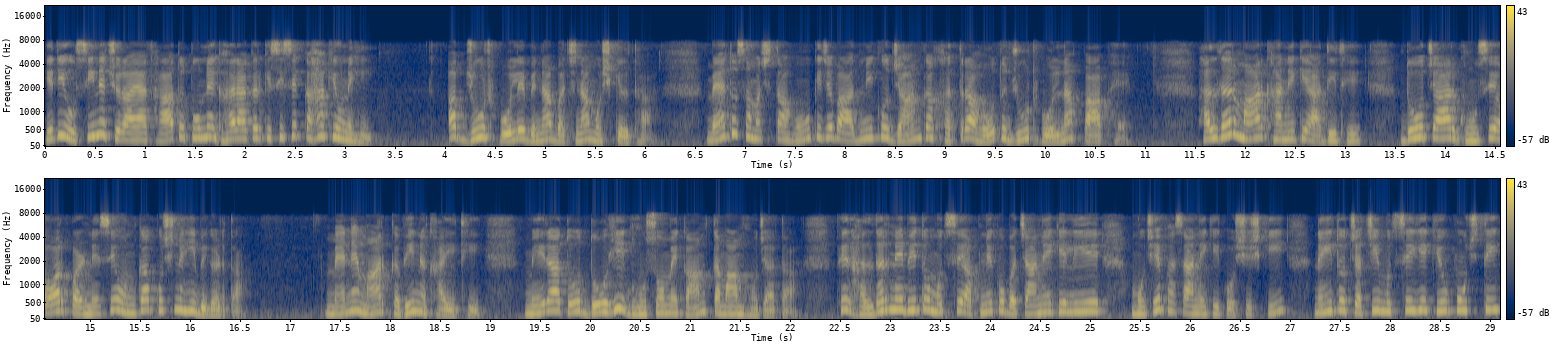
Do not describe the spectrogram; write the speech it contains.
یدی اسی نے چرایا تھا تو تو نے گھر آ کر کسی سے کہا کیوں نہیں؟ اب جھوٹ بولے بنا بچنا مشکل تھا۔ میں تو سمجھتا ہوں کہ جب آدمی کو جان کا خطرہ ہو تو جھوٹ بولنا پاپ ہے۔ ہلدر مار کھانے کے عادی تھے۔ دو چار گھونسے اور پڑنے سے ان کا کچھ نہیں بگڑتا۔ میں نے مار کبھی نہ کھائی تھی۔ میرا تو دو ہی گھونسوں میں کام تمام ہو جاتا۔ پھر ہلدر نے بھی تو مجھ سے اپنے کو بچانے کے لیے مجھے پھنسانے کی کوشش کی۔ نہیں تو چچی مجھ سے یہ کیوں پوچھتی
